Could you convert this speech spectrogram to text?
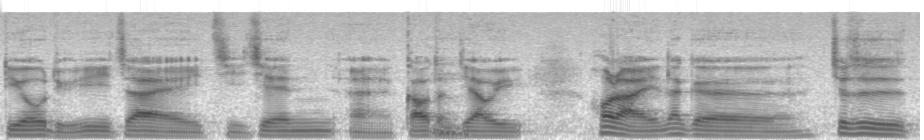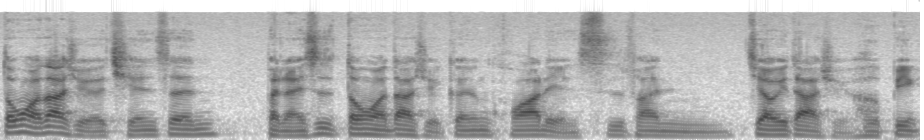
丢履历在几间呃高等教育。后来那个就是东华大学的前身，本来是东华大学跟花莲师范教育大学合并，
